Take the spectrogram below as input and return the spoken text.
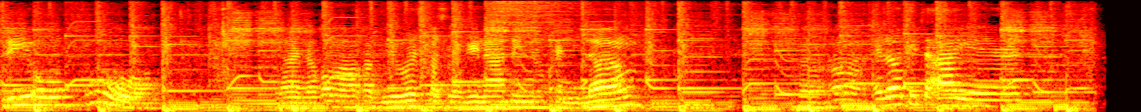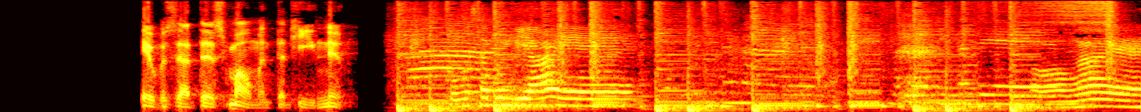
302. Yan, ako mga ka-viewers, pasugin natin yung kanilang. Uh -huh. Hello, Tita Ayen. It was at this moment that he knew. Kumusta pong biyahe? nga eh.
